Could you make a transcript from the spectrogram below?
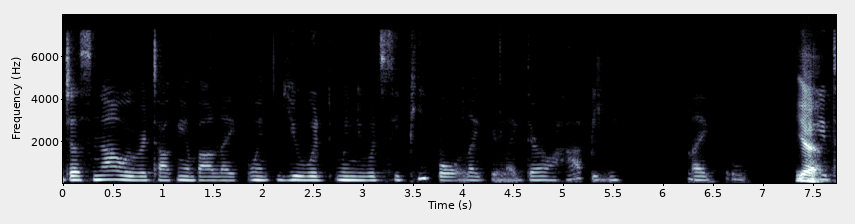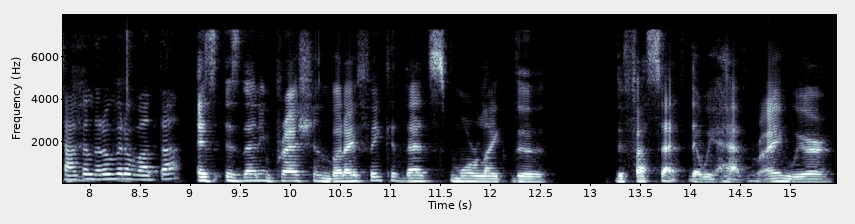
just now we were talking about like when you would when you would see people like you're like they're all happy. Like yeah. can you talk a little bit about that? It's, it's that impression but i think that's more like the the facet that we have right? We're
